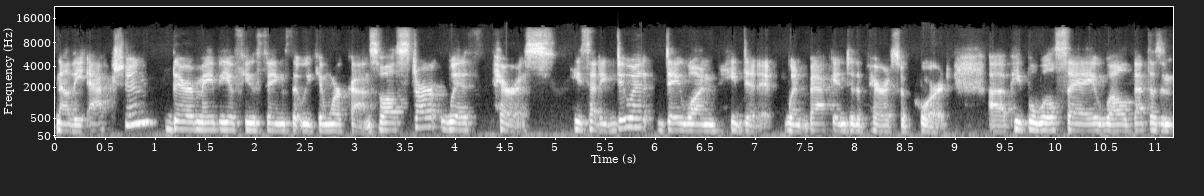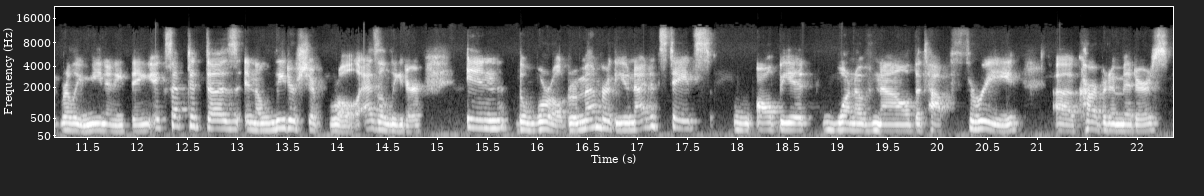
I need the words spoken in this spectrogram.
Now, the action, there may be a few things that we can work on. So I'll start with Paris. He said he'd do it. Day one, he did it, went back into the Paris Accord. Uh, people will say, well, that doesn't really mean anything, except it does in a leadership role as a leader in the world. Remember, the United States, albeit one of now the top three uh, carbon emitters,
